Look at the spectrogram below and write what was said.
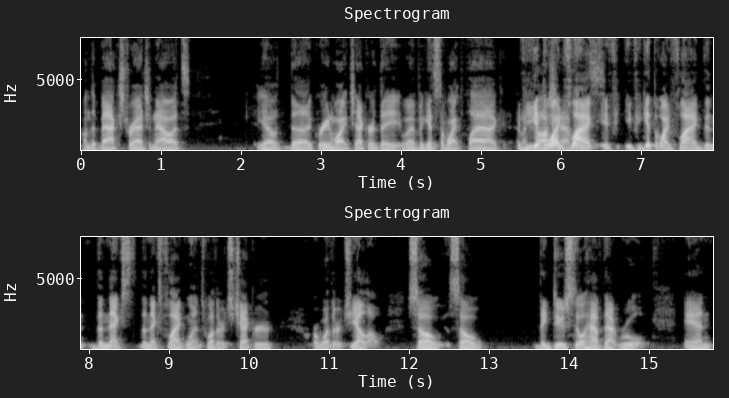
on the back stretch, and now it's you know the green white checker they if it gets the white flag if you get the white happens, flag if if you get the white flag then the next the next flag wins whether it's checker or whether it's yellow so so they do still have that rule and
